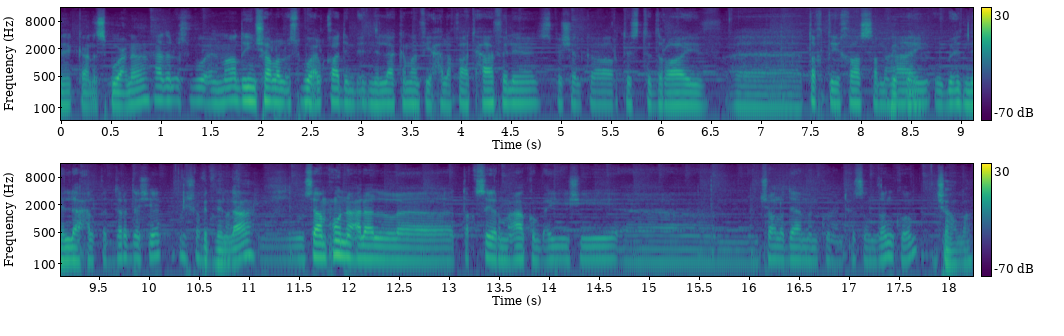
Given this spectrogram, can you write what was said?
هيك كان أسبوعنا. هذا الأسبوع الماضي. إن شاء الله الأسبوع القادم بإذن الله كمان في حلقات حافلة. special car test drive آه، تغطية خاصة معاي. وبإذن الله حلقة دردشة. بإذن الله. وسامحونا على التقصير معاكم بأي شيء آه، إن شاء الله دائما نكون عند حسن ظنكم. إن شاء الله.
